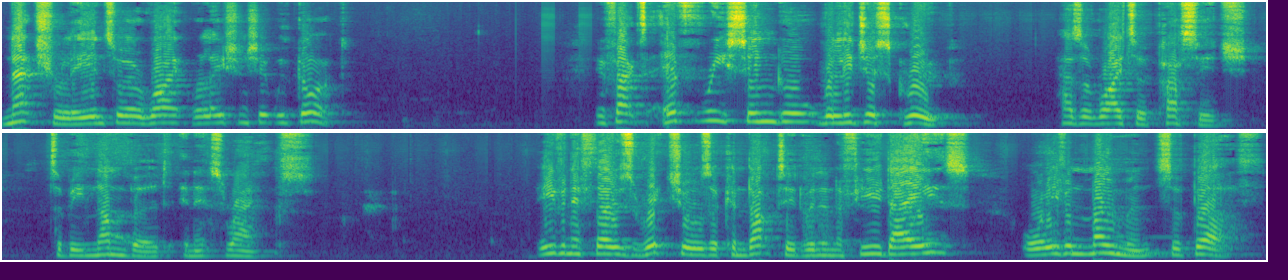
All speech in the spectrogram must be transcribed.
naturally into a right relationship with God. In fact, every single religious group has a rite of passage to be numbered in its ranks. Even if those rituals are conducted within a few days or even moments of birth,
